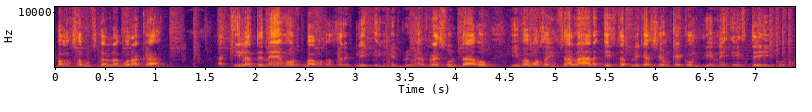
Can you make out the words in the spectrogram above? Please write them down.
Vamos a buscarla por acá. Aquí la tenemos, vamos a hacer clic en el primer resultado y vamos a instalar esta aplicación que contiene este icono.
